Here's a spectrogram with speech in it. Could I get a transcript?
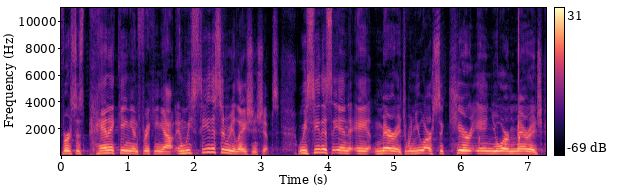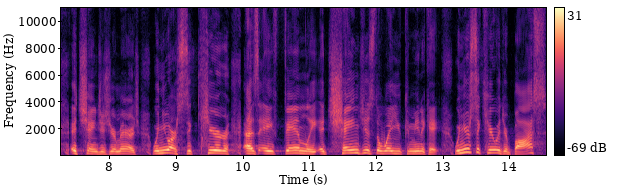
versus panicking and freaking out. And we see this in relationships. We see this in a marriage. When you are secure in your marriage, it changes your marriage. When you are secure as a family, it changes the way you communicate. When you're secure with your boss,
